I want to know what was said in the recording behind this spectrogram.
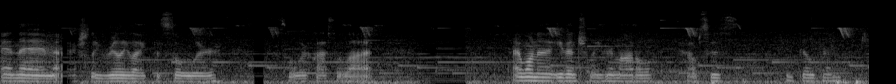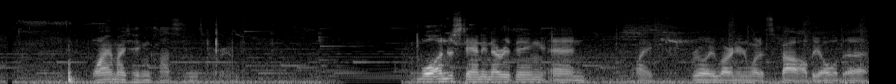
and then I actually really like the solar solar class a lot. I want to eventually remodel houses and build them. Why am I taking classes in this program? Well, understanding everything and like really learning what it's about, I'll be able to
